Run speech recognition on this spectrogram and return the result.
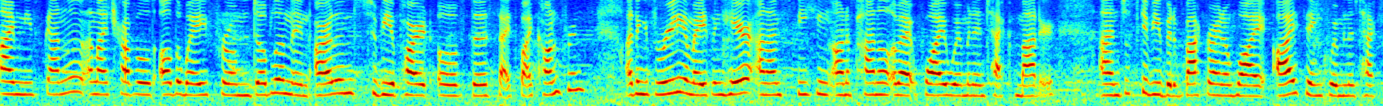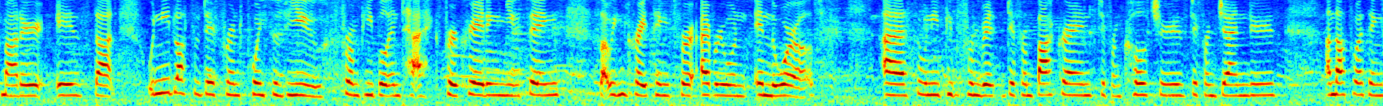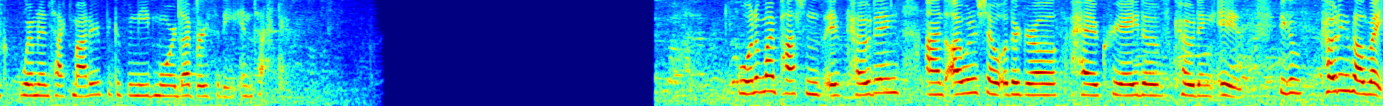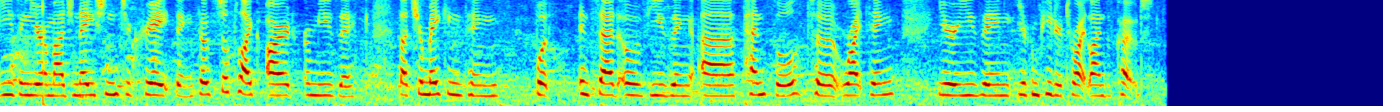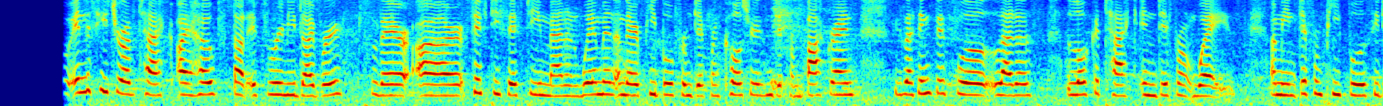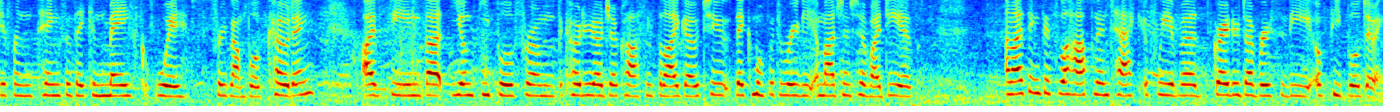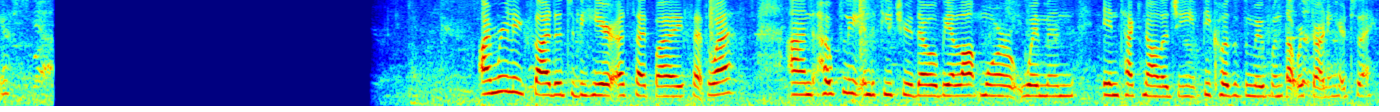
I'm Niamh Scanlon and I travelled all the way from Dublin in Ireland to be a part of the South by conference. I think it's really amazing here and I'm speaking on a panel about why women in tech matter. And just to give you a bit of background on why I think women in tech matter is that we need lots of different points of view from people in tech for creating new things so that we can create things for everyone in the world. Uh, so we need people from different backgrounds, different cultures, different genders, and that's why I think women in tech matter because we need more diversity in tech. One of my passions is coding and I want to show other girls how creative coding is because coding is all about using your imagination to create things. So it's just like art or music that you're making things but instead of using a pencil to write things, you're using your computer to write lines of code. In the future of tech, I hope that it's really diverse. So there are 50-50 men and women and there are people from different cultures and different backgrounds because I think this will let us look at tech in different ways. I mean, different people see different things that they can make with, for example, coding. I've seen that young people from the Coder Dojo classes that I go to, they come up with really imaginative ideas. And I think this will happen in tech if we have a greater diversity of people doing it. I'm really excited to be here at South by Southwest and hopefully in the future there will be a lot more women in technology because of the movement that we're starting here today.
